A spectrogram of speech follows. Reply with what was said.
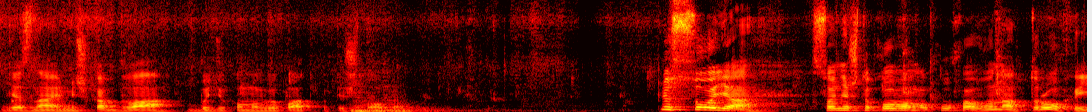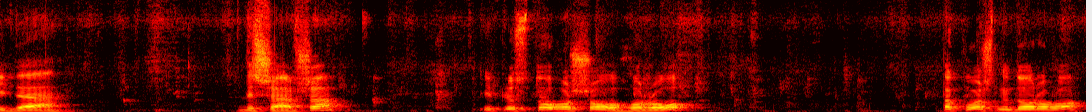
я знаю, мішка б два в будь-якому випадку пішло би. Плюс соя. Соняшникова макуха, вона трохи йде дешевша. І плюс того, що горох також недорого.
